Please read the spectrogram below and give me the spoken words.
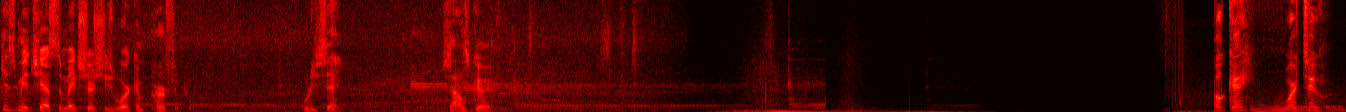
Gives me a chance to make sure she's working perfectly. What do you say? Sounds good. Okay, where to?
